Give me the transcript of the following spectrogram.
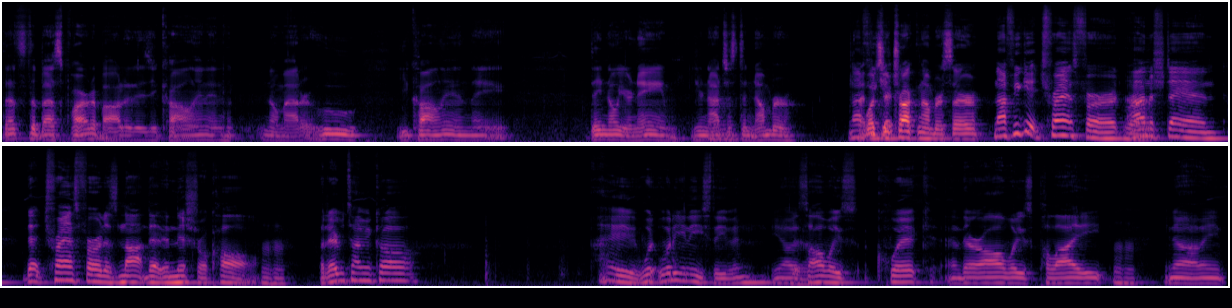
That's the best part about it is you call in and no matter who you call in, they they know your name. You're not just a number. now What's you your get, truck number, sir? now if you get transferred, Right. I understand that transferred is not that initial call, Mm-hmm. but every time you call, hey, what what do you need, Steven? You know, it's always quick and they're always polite. Mm-hmm. You know, I mean,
